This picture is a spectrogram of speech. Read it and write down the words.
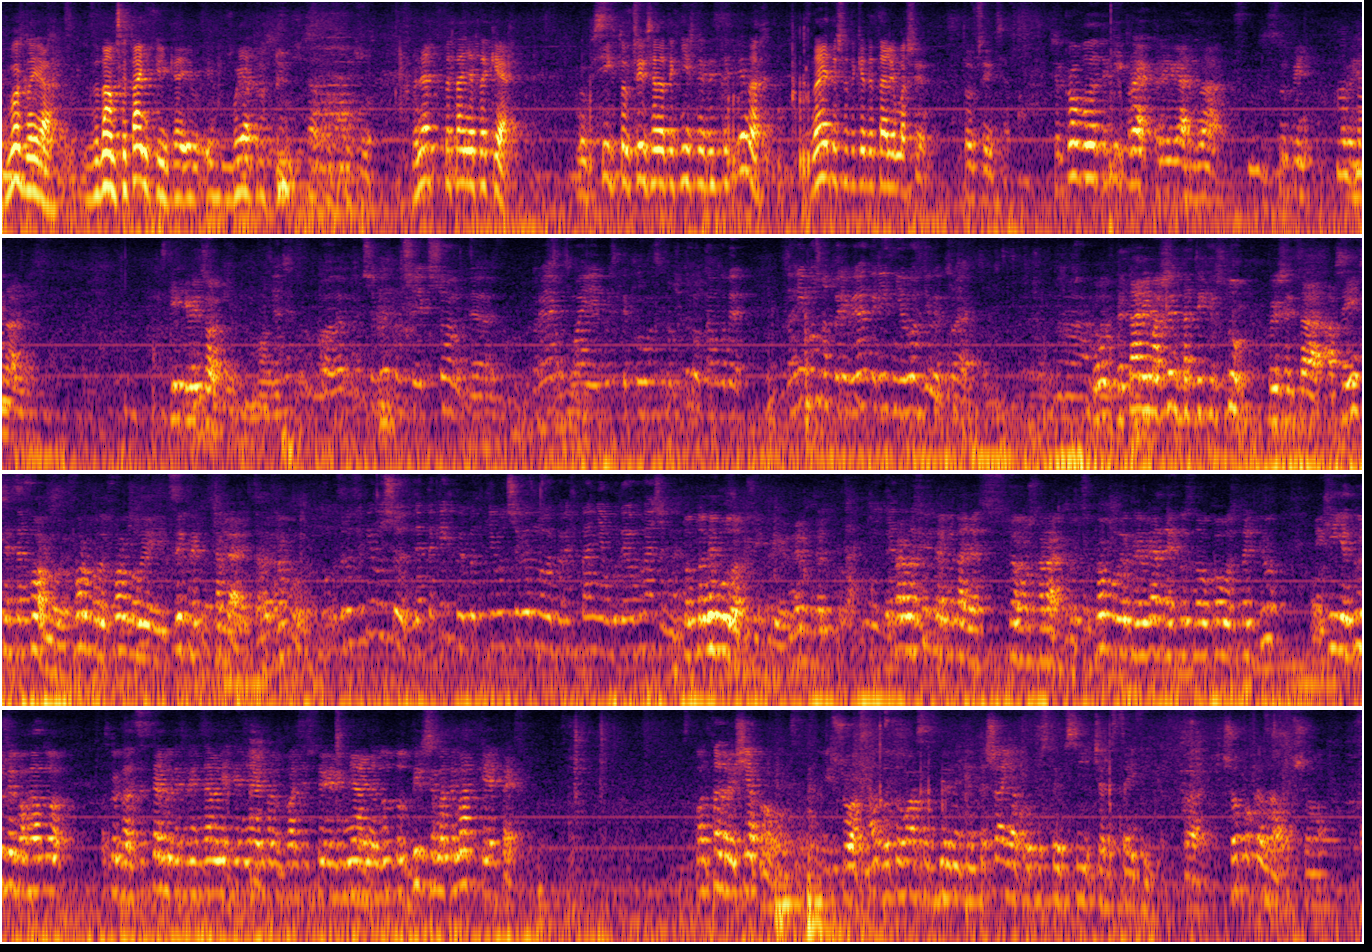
Можна я задам питань кілька, і- і- бо я трошки часу спішу. Мене питання таке. Ну, всі, хто вчився на технічних дисциплінах, знаєте, що таке деталі машин, хто вчився. Чи пробували такий проект перевіряти на ступінь оригінальності? Скільки відсотків? Але очевидно, що якщо е, проект має якусь типову структуру, там буде взагалі можна перевіряти різні розділи проекту. Е, Ну, деталі машин там тільки вступ пишеться, а все інше це формули. Формули, формули і цифри підставляються, розрахунок. Що для таких випадків очевидно використання буде обмежене. Тобто не було таких я- Тепер наступне питання з цього ж характеру. Чи пробували перевіряти якусь наукову статтю, в якій є дуже багато, наприклад, системи диференціальних рівнянь, там 24 рівняння, тут більше математики, як текст. Пан Федорович, я пробував це. І що? Готувався збірник МТШ, я пропустив всі через цей фільтр. Що показало? Що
